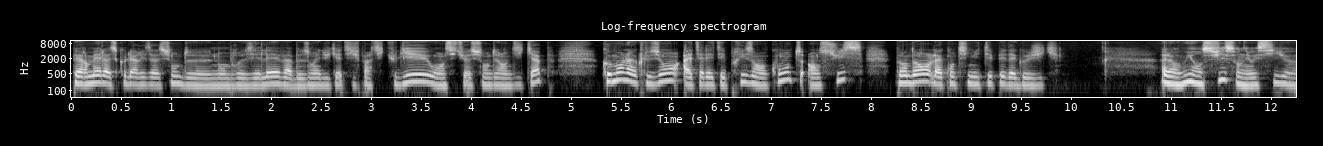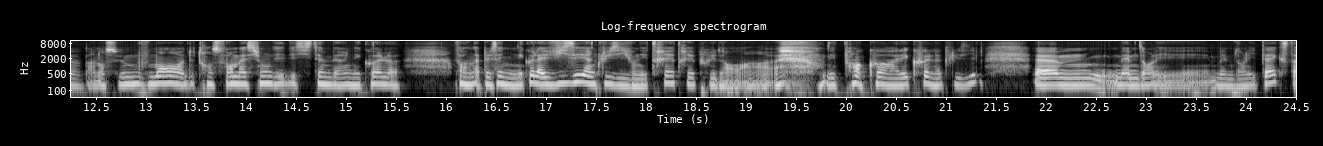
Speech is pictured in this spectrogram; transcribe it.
permet la scolarisation de nombreux élèves à besoins éducatifs particuliers ou en situation de handicap. Comment l'inclusion a-t-elle été prise en compte en Suisse pendant la continuité pédagogique? Alors oui, en Suisse, on est aussi euh, ben, dans ce mouvement de transformation des, des, systèmes vers une école, enfin on appelle ça une école à visée inclusive. On est très très prudent. Hein. on n'est pas encore à l'école inclusive, euh, même dans les même dans les textes.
